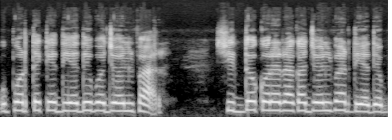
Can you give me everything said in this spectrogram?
উপর থেকে দিয়ে দেব জলফার সিদ্ধ করে রাখা জলফার দিয়ে দেব।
